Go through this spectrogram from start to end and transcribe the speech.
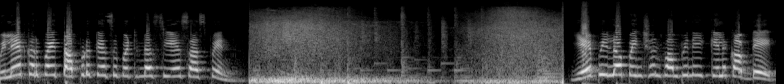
విలేకరుపై తప్పుడు కేసు పెట్టిన సీఏ సస్పెండ్ ఏపీలో పెన్షన్ పంపిణీ కీలక అప్డేట్.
